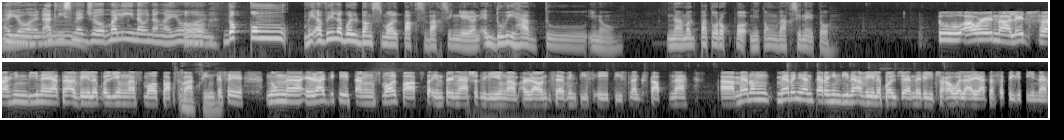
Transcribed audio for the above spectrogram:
Ayun, at least medyo malinaw na Oo. ngayon. Doc, kung may available bang smallpox vaccine ngayon and do we have to, you know, na magpaturok po nitong vaccine na ito? To our knowledge, uh, hindi na yata available yung uh, smallpox Okay. vaccine kasi nung na-eradicate ang smallpox uh, internationally yung uh, around 70s, 80s, nag-stop na. Uh, merong, meron yan pero hindi na available generally tsaka wala yata sa Pilipinas.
